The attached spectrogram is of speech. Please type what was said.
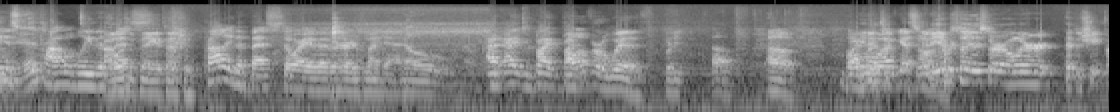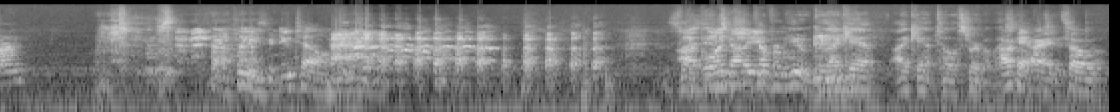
is Weird. probably the I wasn't best. paying attention. Probably the best story I've ever heard from my dad. No. I, I, by, by, Of or with? What do you, Of. of. by- Oh, I've got some. Did he ever tell you the story when we were at the sheep farm? Please do tell. Uh, one it's got to come from you because I can't. I can't tell a story about myself. Okay, all right. So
